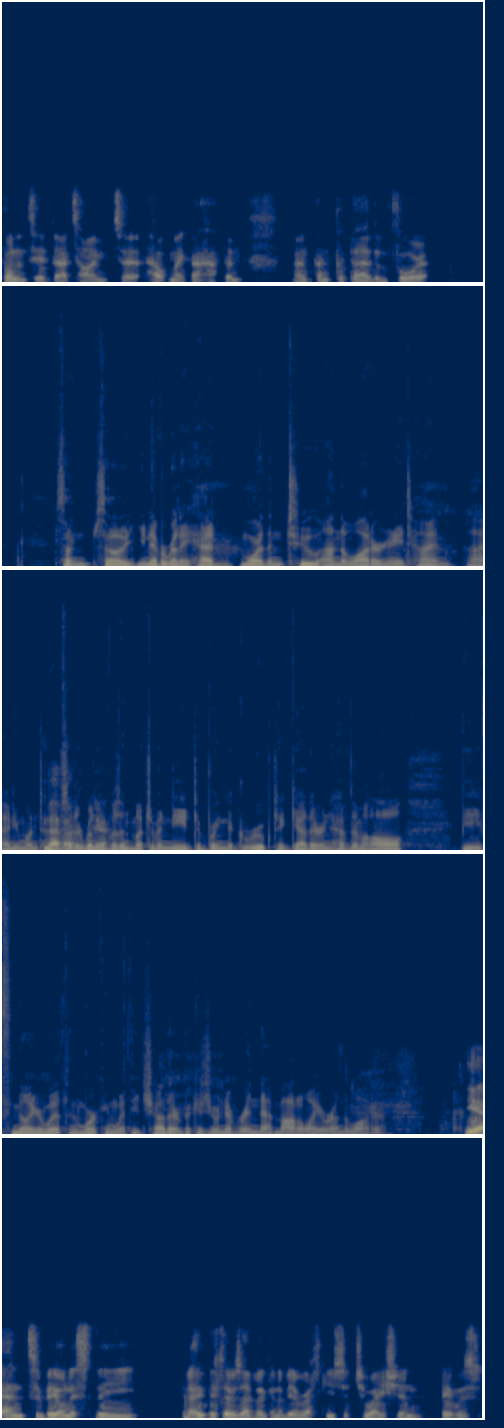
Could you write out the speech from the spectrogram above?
volunteered their time to help make that happen and, and prepare them for it. So, so you never really had more than two on the water at any time, uh, any one time. Never, so there really yeah. wasn't much of a need to bring the group together and have them all be familiar with and working with each other because you were never in that model while you were on the water. Yeah, and to be honest, the you know if there was ever going to be a rescue situation, it was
